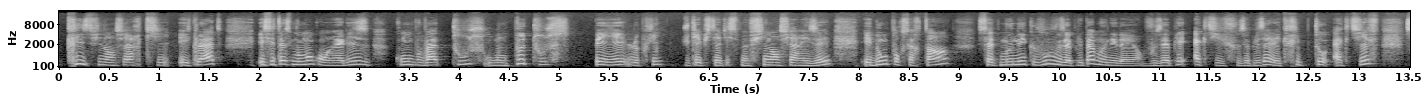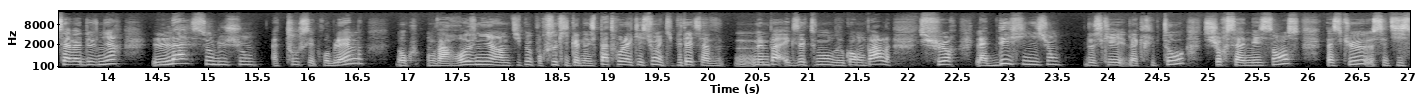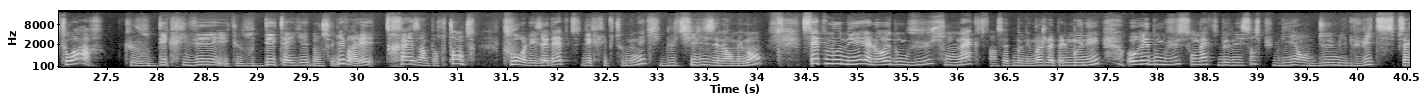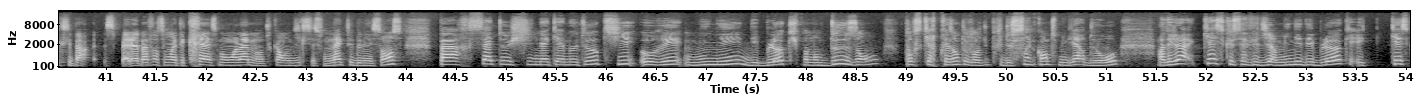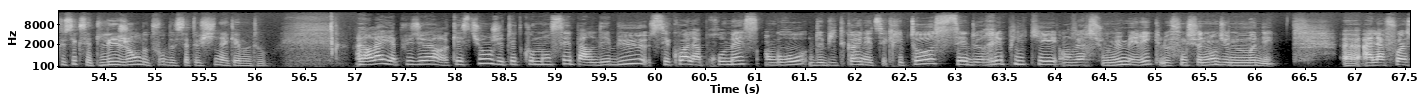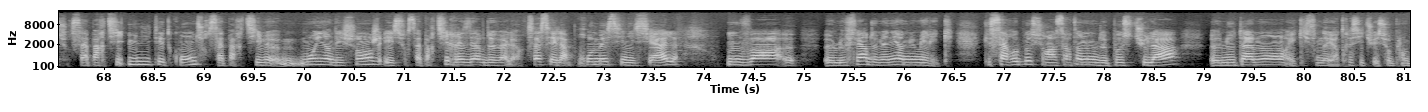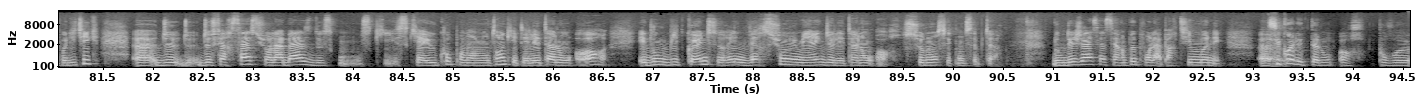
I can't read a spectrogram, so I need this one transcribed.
crise financière qui éclate. Et c'est à ce moment qu'on réalise qu'on va tous, ou on peut tous, payer le prix du capitalisme financiarisé. Et donc, pour certains, cette monnaie que vous, vous appelez pas monnaie d'ailleurs, vous appelez actif, vous appelez ça les crypto-actifs, ça va devenir la solution à tous ces problèmes. Donc, on va revenir un petit peu pour ceux qui connaissent pas trop la question et qui peut-être savent même pas exactement de quoi on parle, sur la définition de ce qu'est la crypto, sur sa naissance, parce que cette histoire que vous décrivez et que vous détaillez dans ce livre, elle est très importante pour les adeptes des crypto-monnaies qui l'utilisent énormément. Cette monnaie, elle aurait donc vu son acte, enfin cette monnaie, moi je l'appelle monnaie, aurait donc vu son acte de naissance publié en 2008. C'est pour ça que c'est pas, elle n'a pas forcément été créée à ce moment-là, mais en tout cas on dit que c'est son acte de naissance par Satoshi Nakamoto qui aurait miné des blocs pendant deux ans pour ce qui représente aujourd'hui plus de 50 milliards d'euros. Alors déjà, qu'est-ce que ça veut dire miner des blocs et qu'est-ce que c'est que cette légende autour de Satoshi Nakamoto? Alors là, il y a plusieurs questions. Je vais peut-être commencer par le début. C'est quoi la promesse, en gros, de Bitcoin et de ses cryptos? C'est de répliquer en version numérique le fonctionnement d'une monnaie. Euh, à la fois sur sa partie unité de compte, sur sa partie euh, moyen d'échange et sur sa partie réserve de valeur. Ça, c'est la promesse initiale on va euh, euh, le faire de manière numérique. Ça repose sur un certain nombre de postulats, euh, notamment, et qui sont d'ailleurs très situés sur le plan politique, de, faire ça sur la base de ce, qui, ce, qui, a eu cours pendant longtemps, qui était l'étalon or. Et donc Bitcoin serait une version numérique de l'étalon or, selon ses concepteurs. Donc déjà, ça c'est un peu pour la partie monnaie. c'est quoi l'étalon or pour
